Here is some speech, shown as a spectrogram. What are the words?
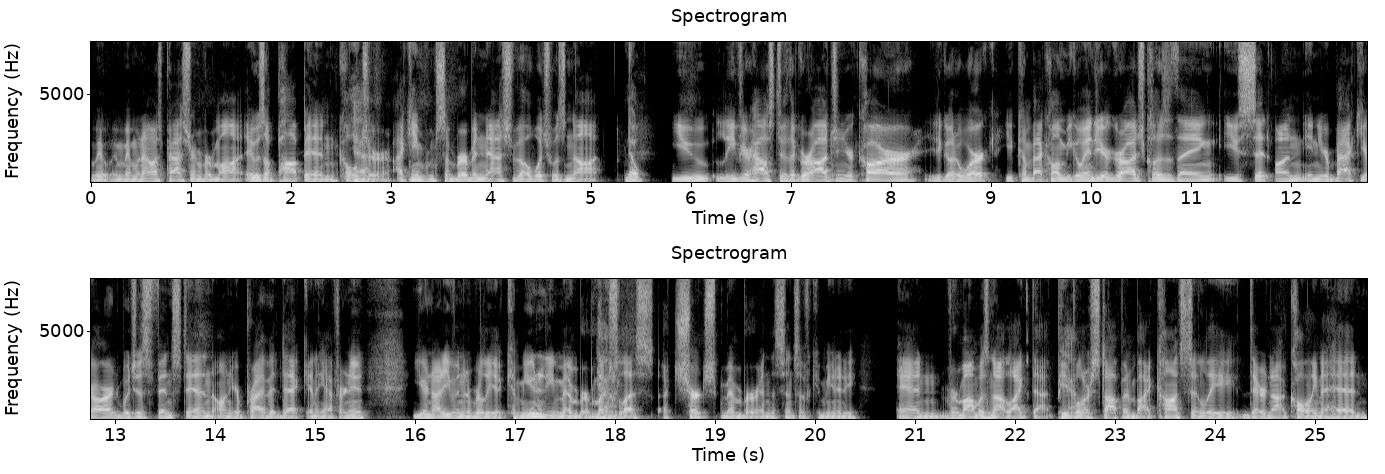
I mean, when I was pastor in Vermont, it was a pop-in culture. Yeah. I came from suburban Nashville, which was not. Nope. You leave your house through the garage in your car. You go to work. You come back home. You go into your garage, close the thing. You sit on in your backyard, which is fenced in, on your private deck in the afternoon. You're not even really a community member, much yeah. less a church member in the sense of community. And Vermont was not like that. People yeah. are stopping by constantly. They're not calling ahead.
